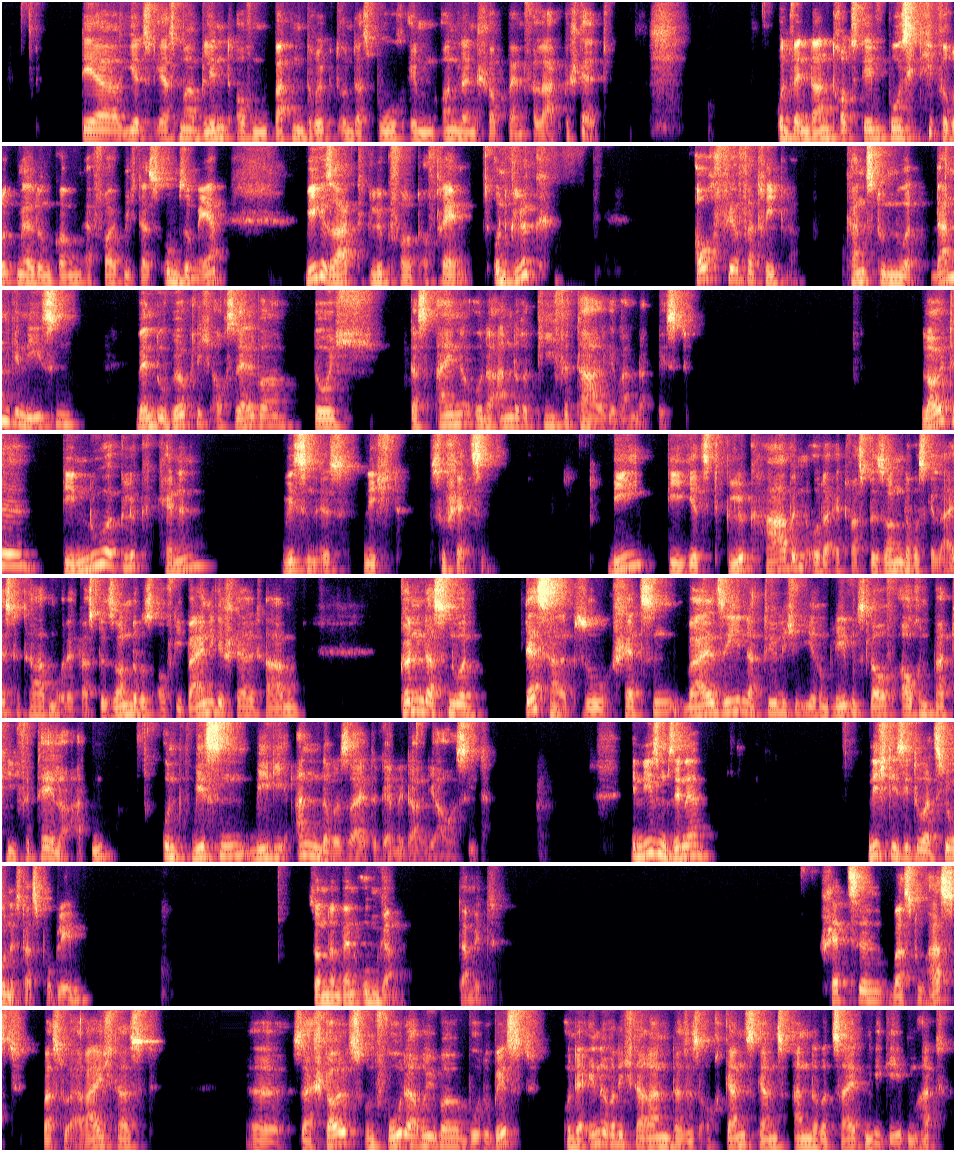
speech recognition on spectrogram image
der jetzt erstmal blind auf den Button drückt und das Buch im Online-Shop beim Verlag bestellt. Und wenn dann trotzdem positive Rückmeldungen kommen, erfreut mich das umso mehr. Wie gesagt, Glück folgt auf Tränen. Und Glück, auch für Vertriebler, kannst du nur dann genießen, wenn du wirklich auch selber durch das eine oder andere tiefe Tal gewandert bist. Leute, die nur Glück kennen, wissen es nicht zu schätzen. Die, die jetzt Glück haben oder etwas Besonderes geleistet haben oder etwas Besonderes auf die Beine gestellt haben, können das nur deshalb so schätzen, weil sie natürlich in ihrem Lebenslauf auch ein paar tiefe Täler hatten und wissen, wie die andere Seite der Medaille aussieht. In diesem Sinne, nicht die Situation ist das Problem, sondern dein Umgang damit. Schätze, was du hast, was du erreicht hast. Äh, sei stolz und froh darüber, wo du bist und erinnere dich daran, dass es auch ganz, ganz andere Zeiten gegeben hat.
